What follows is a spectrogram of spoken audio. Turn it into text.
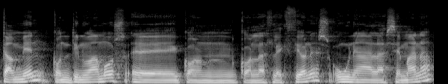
también continuamos eh, con, las lecciones, una a la semana.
